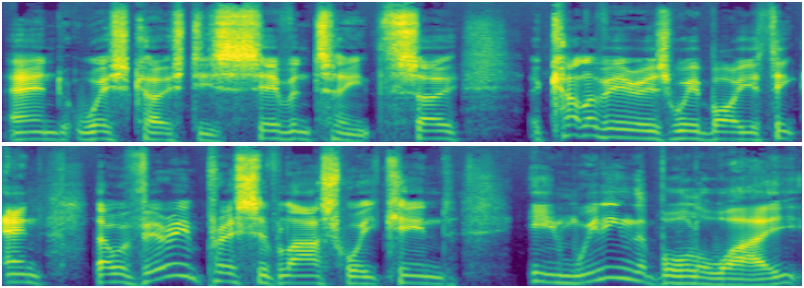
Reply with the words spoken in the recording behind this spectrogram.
and West Coast is 17th. So a couple of areas whereby you think, and they were very impressive last weekend in winning the ball away,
